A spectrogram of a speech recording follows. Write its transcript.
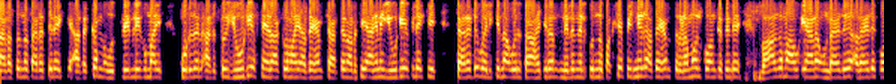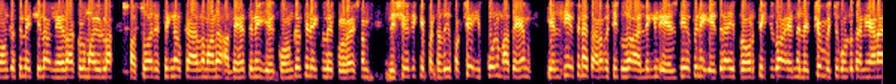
നടത്തുന്ന തരത്തിലേക്ക് അടക്കം മുസ്ലിം ലീഗുമായി കൂടുതൽ അടുത്തു യു ഡി എഫ് നേതാക്കളുമായി അദ്ദേഹം ചർച്ച നടത്തി. അങ്ങനെ യു ഡി എഫിലേക്ക് ചരട് വലിക്കുന്ന ഒരു സാഹചര്യം നിലനിൽക്കുന്നു. പക്ഷേ പിന്നീട് അദ്ദേഹം തൃണമൂൽ കോൺഗ്രസിന്റെ ഭാഗമാവുകയാണ് ഉണ്ടായത്. അതായത് കോൺഗ്രസിലെ ചില നേതാക്കളുമായുള്ള അസ്വാരസ്യങ്ങൾ കാരണമാണ് അദ്ദേഹത്തിന് കോൺഗ്രസിലേക്കുള്ള പ്രവേശനം നിഷേധിക്കപ്പെട്ടത്. പക്ഷേ ഇപ്പോഴും അദ്ദേഹം എൽ ഡി എഫിനെ തറപറ്റിക്കുക അല്ലെങ്കിൽ എൽ ഡി എഫിന് എതിരായി പ്രവർത്തിക്കുക എന്ന ലക്ഷ്യം വെച്ചുകൊണ്ട് തന്നെയാണ്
